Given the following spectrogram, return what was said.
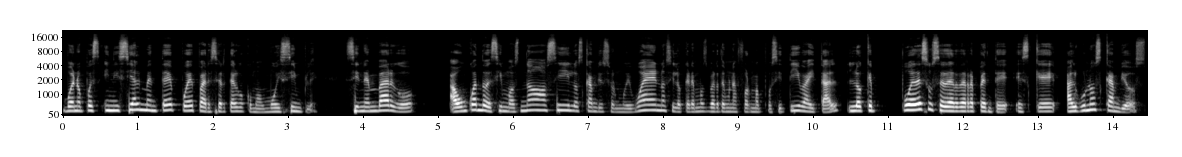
Bueno, pues inicialmente puede parecerte algo como muy simple. Sin embargo, aun cuando decimos, no, sí, los cambios son muy buenos y lo queremos ver de una forma positiva y tal, lo que puede suceder de repente es que algunos cambios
